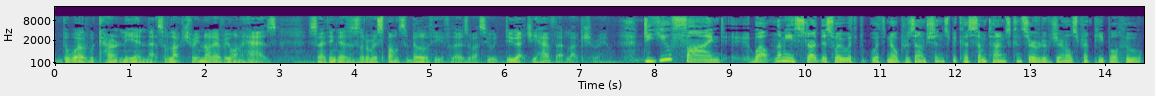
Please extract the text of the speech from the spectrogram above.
the world we're currently in, that's a luxury not everyone has. So I think there's a sort of responsibility for those of us who do actually have that luxury. Do you find? Well, let me start this way with with no presumptions, because sometimes conservative journals print people who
